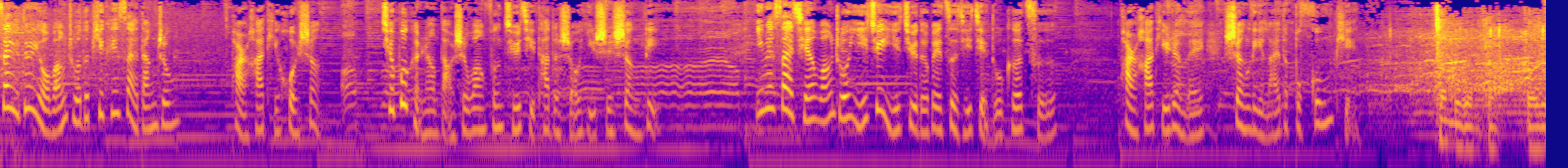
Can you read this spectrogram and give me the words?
在与队友王卓的 PK 赛当中，帕尔哈提获胜，却不肯让导师汪峰举起他的手以示胜利。因为赛前王卓一句一句的为自己解读歌词，帕尔哈提认为胜利来的不公平。真不公平，我觉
